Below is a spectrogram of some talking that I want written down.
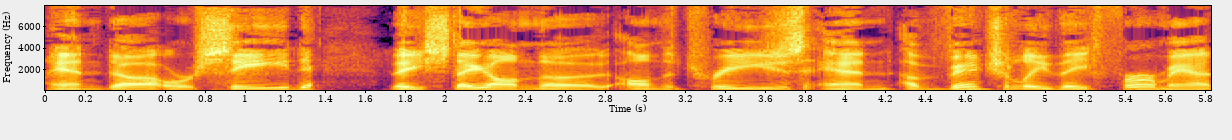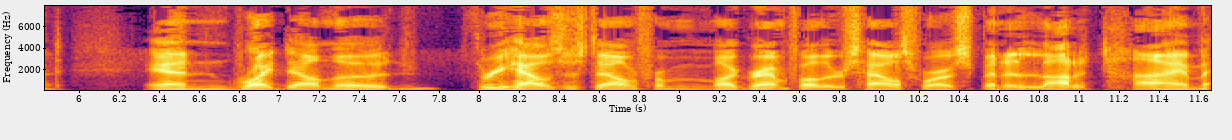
and uh, or seed. They stay on the on the trees and eventually they ferment. And right down the three houses down from my grandfather's house where I spent a lot of time,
